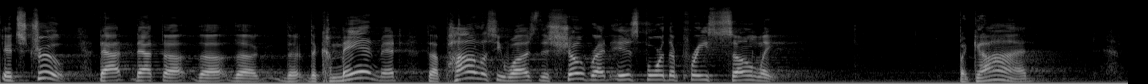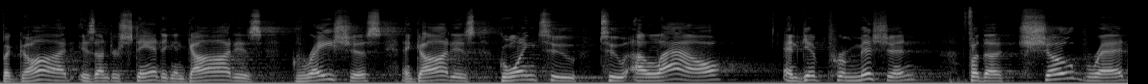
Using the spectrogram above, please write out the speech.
It's true that, that the, the, the, the, the commandment, the policy was the showbread is for the priests only. But God but God is understanding and God is gracious and God is going to, to allow and give permission for the showbread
